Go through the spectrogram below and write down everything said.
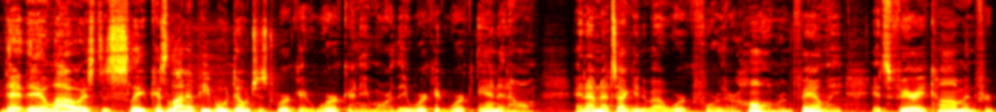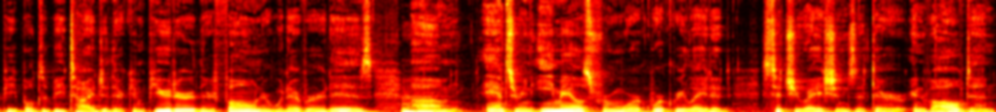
They they allow us to sleep because a lot of people don't just work at work anymore. They work at work and at home. And I'm not talking about work for their home and family. It's very common for people to be tied to their computer, their phone, or whatever it is, um, answering emails from work, work related situations that they're involved in.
